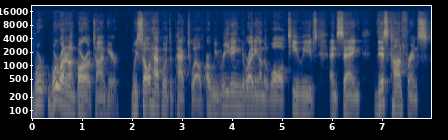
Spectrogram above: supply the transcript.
we're we're running on borrowed time here. We saw what happened with the Pac-12. Are we reading the writing on the wall, tea leaves, and saying this conference,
